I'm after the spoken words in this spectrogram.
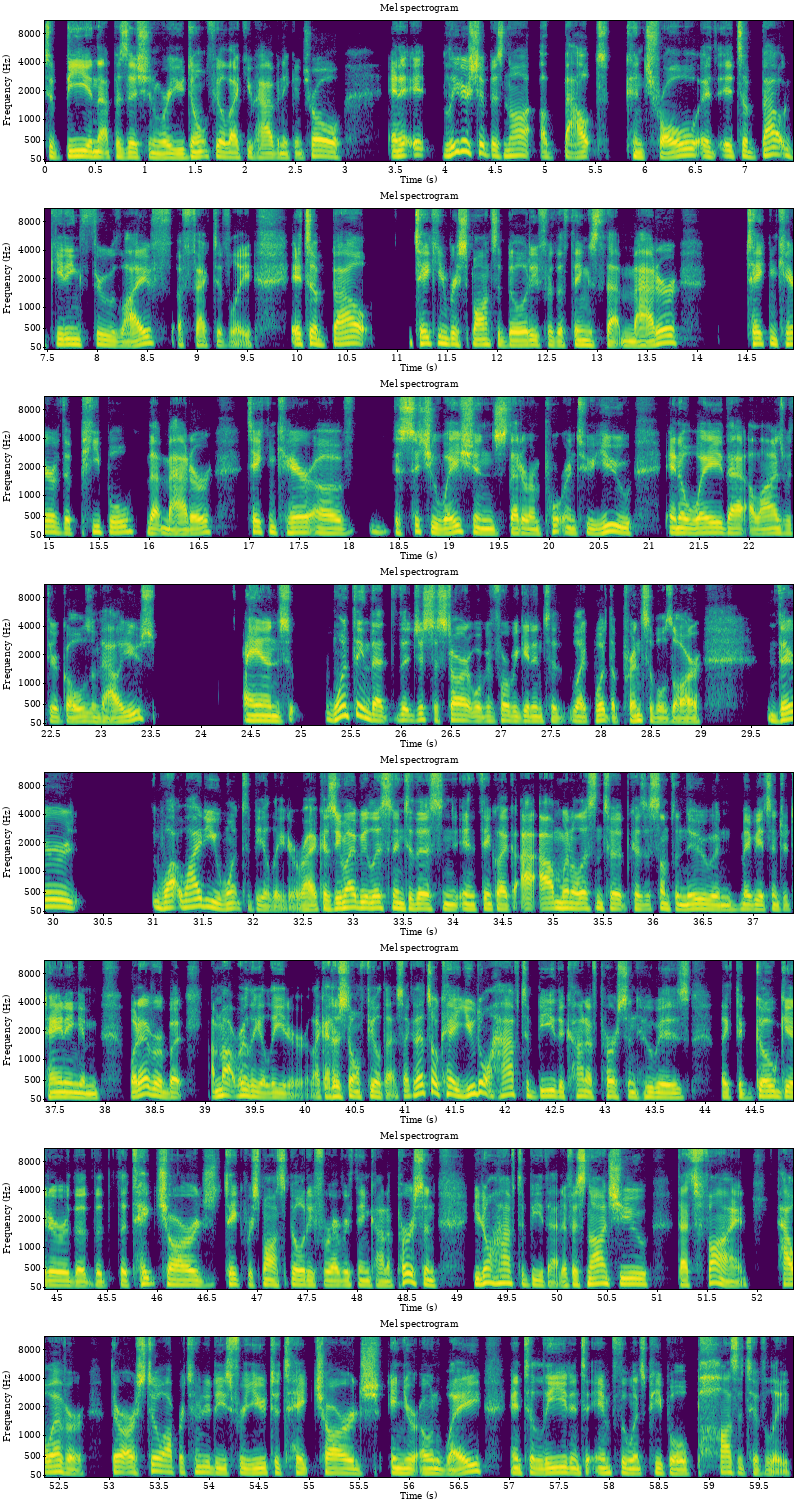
to be in that position where you don't feel like you have any control and it, it, leadership is not about control. It, it's about getting through life effectively. It's about taking responsibility for the things that matter taking care of the people that matter taking care of the situations that are important to you in a way that aligns with your goals and values. And one thing that, that just to start well before we get into like what the principles are there why, why do you want to be a leader right? Because you might be listening to this and, and think like I, am going to listen to it because it's something new and maybe it's entertaining and whatever but i'm not really a leader. Like i just don't feel that. It's like that's okay. You don't have to be the kind of person who is like the go-getter the the, the take charge take responsibility for everything kind of person. You don't have to be that. If it's not you that's fine. However, there are still opportunities for you to take charge in your own way and to lead and to influence people positively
